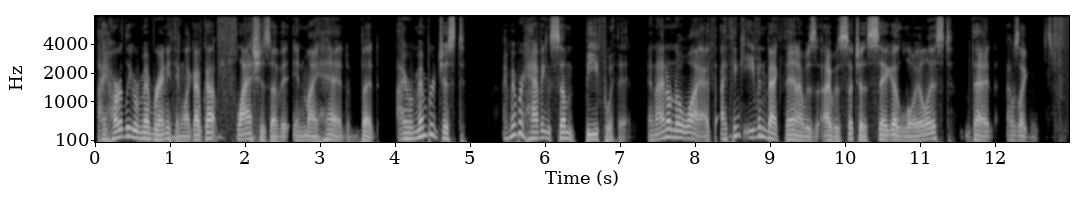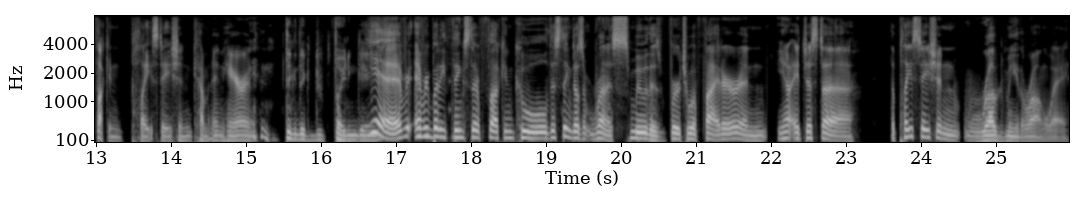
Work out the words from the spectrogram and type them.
I hardly remember anything. Like I've got flashes of it in my head, but I remember just I remember having some beef with it. And I don't know why. I, th- I think even back then I was I was such a Sega loyalist that I was like fucking PlayStation coming in here and thinking they could do fighting games? yeah, every, everybody thinks they're fucking cool. This thing doesn't run as smooth as Virtua Fighter, and you know, it just uh, the PlayStation rubbed me the wrong way.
